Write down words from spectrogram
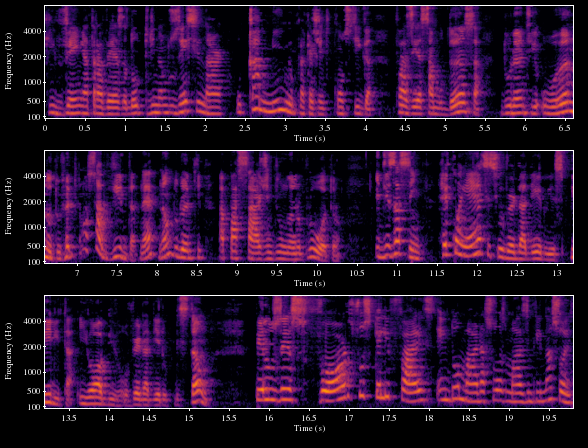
que vem através da doutrina nos ensinar o caminho para que a gente consiga fazer essa mudança durante o ano, durante a nossa vida, né? Não durante a passagem de um ano para o outro. E diz assim: reconhece-se o verdadeiro espírita e, óbvio, o verdadeiro cristão pelos esforços que ele faz em domar as suas más inclinações.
